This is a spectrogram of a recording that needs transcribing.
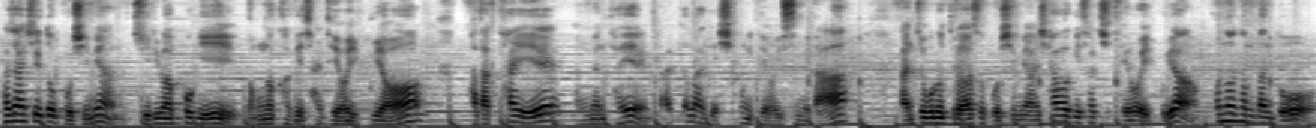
화장실도 보시면 길이와 폭이 넉넉하게 잘 되어 있고요. 바닥 타일, 벽면 타일 깔끔하게 시공이 되어 있습니다. 안쪽으로 들어가서 보시면 샤워기 설치되어 있고요. 코너 선반도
